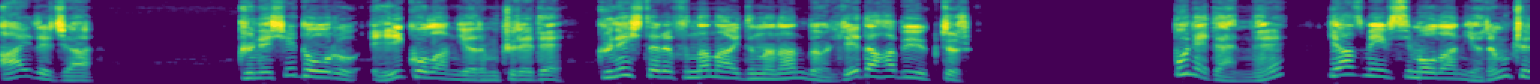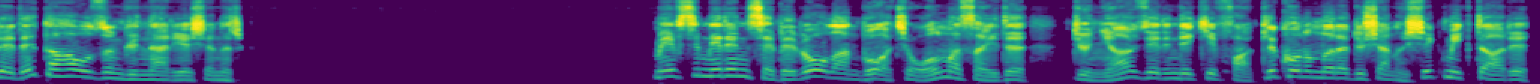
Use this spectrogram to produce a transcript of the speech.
Ayrıca güneşe doğru eğik olan yarımkürede güneş tarafından aydınlanan bölge daha büyüktür. Bu nedenle yaz mevsimi olan yarımkürede daha uzun günler yaşanır. Mevsimlerin sebebi olan bu açı olmasaydı, dünya üzerindeki farklı konumlara düşen ışık miktarı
